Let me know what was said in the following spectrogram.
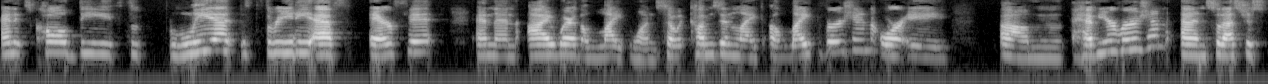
and it's called the Th- Leatt 3df airfit and then i wear the light one so it comes in like a light version or a um, heavier version and so that's just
